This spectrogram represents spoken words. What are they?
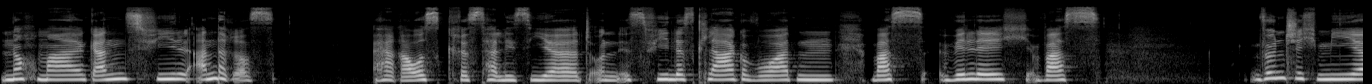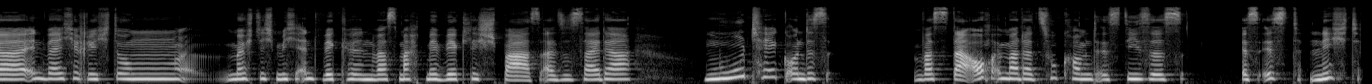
noch mal ganz viel anderes herauskristallisiert und ist vieles klar geworden. Was will ich? Was wünsche ich mir? In welche Richtung möchte ich mich entwickeln? Was macht mir wirklich Spaß? Also sei da mutig und es, was da auch immer dazu kommt, ist dieses, es ist nicht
